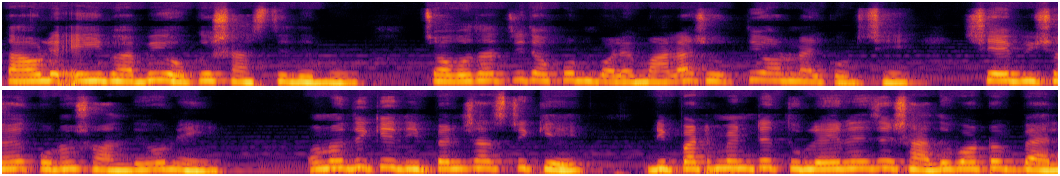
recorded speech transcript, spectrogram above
তাহলে এইভাবেই ওকে শাস্তি দেব। জগদ্ধাত্রী তখন বলে, মালা সত্যি অন্যায় করছে। সে বিষয়ে কোনো সন্দেহ নেই। অন্যদিকে দীপেন শাস্ত্রীকে ডিপার্টমেন্টে তুলে এনেছে সাধু বটব্যাল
